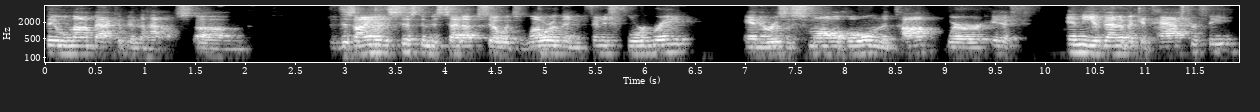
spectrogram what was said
they will not back up in the house. Um, the design of the system is set up so it's lower than finished floor grade, and there is a small hole in the top where if in the event of a catastrophe,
